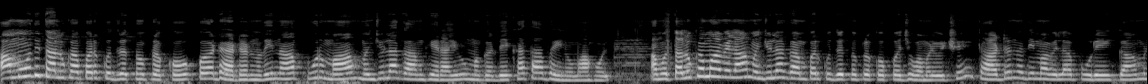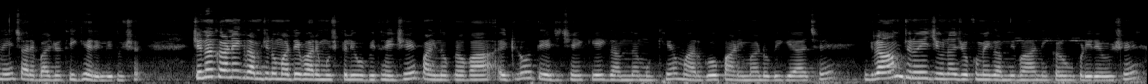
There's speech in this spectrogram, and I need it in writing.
આમોદ તાલુકા પર કુદરતનો પ્રકોપ, ઢાઢર નદીના પૂરમાં મંજુલા ગામ ઘેરાયું, મગર દેખાતા ભયનો માહોલ. આમોદ તાલુકામાં આવેલા મંજુલા ગામ પર કુદરતનો પ્રકોપ જોવા મળ્યો છે. ઢાઢર નદીમાં આવેલા પૂરે ગામને ચારે બાજુથી ઘેરી લીધું છે. જેના કારણે ગ્રામજનો માટે ભારે મુશ્કેલી ઊભી થઈ છે. પાણીનો પ્રવાહ એટલો તેજ છે કે ગામના મુખ્ય માર્ગો પાણીમાં ડૂબી ગયા છે. ગ્રામજનોએ જીવના જોખમે ગામની બહાર નીકળવું પડી રહ્યું છે.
